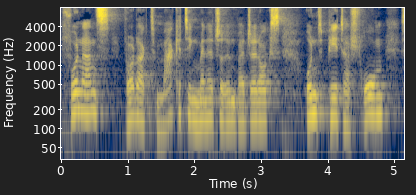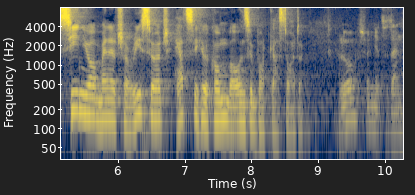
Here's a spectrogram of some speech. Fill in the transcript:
Furnans, Product Marketing Managerin bei JEDOX und Peter Strom, Senior Manager Research. Herzlich willkommen bei uns im Podcast heute. Hallo, schön hier zu sein.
